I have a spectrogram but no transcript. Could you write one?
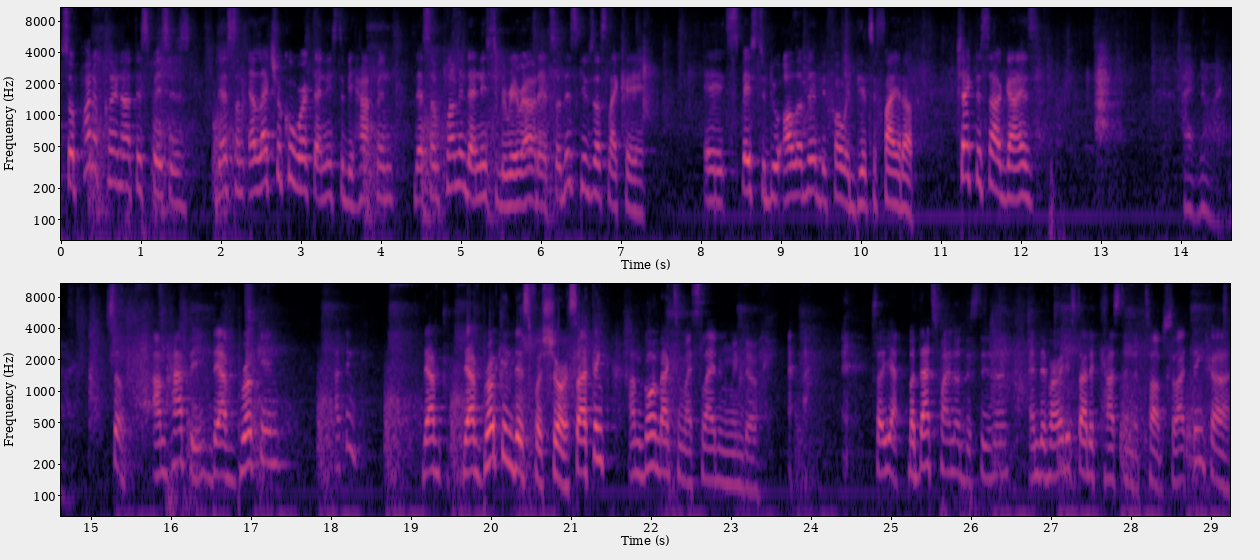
So part of clearing out this space is there's some electrical work that needs to be happened. There's some plumbing that needs to be rerouted. So this gives us like a, a space to do all of it before we beautify it up. Check this out, guys. I know, I know. So I'm happy they have broken, I think they have, they have broken this for sure. So I think I'm going back to my sliding window. so yeah, but that's final decision, and they've already started casting the top. So I think, uh,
